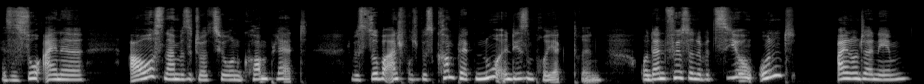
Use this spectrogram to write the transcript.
es ist so eine Ausnahmesituation komplett. Du bist so beansprucht, du bist komplett nur in diesem Projekt drin. Und dann führst du eine Beziehung und ein Unternehmen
